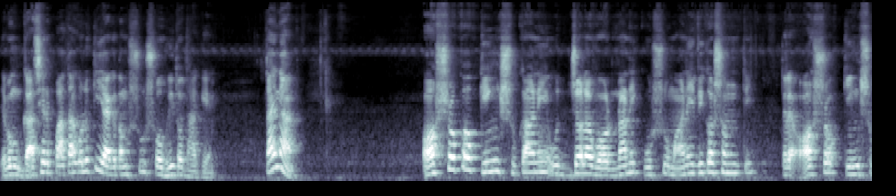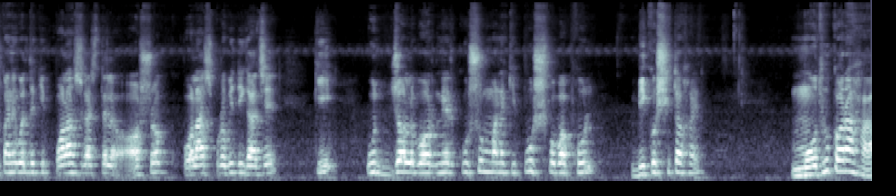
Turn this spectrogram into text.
এবং গাছের পাতাগুলো কি একদম সুশোভিত থাকে, তাই না? অশোক কিং শুকানি উজ্জ্বল বর্ণানি কুসুমানি বিকশন্তি তাহলে অশোক, কিং শুকানি বলতে কি পলাশ গাছ? তাহলে অশোক, পলাশ প্রভৃতি গাছে কি উজ্জ্বল বর্ণের কুসুম মানে কি পুষ্প বা ফুল বিকশিত হয়। মধুকরাহা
